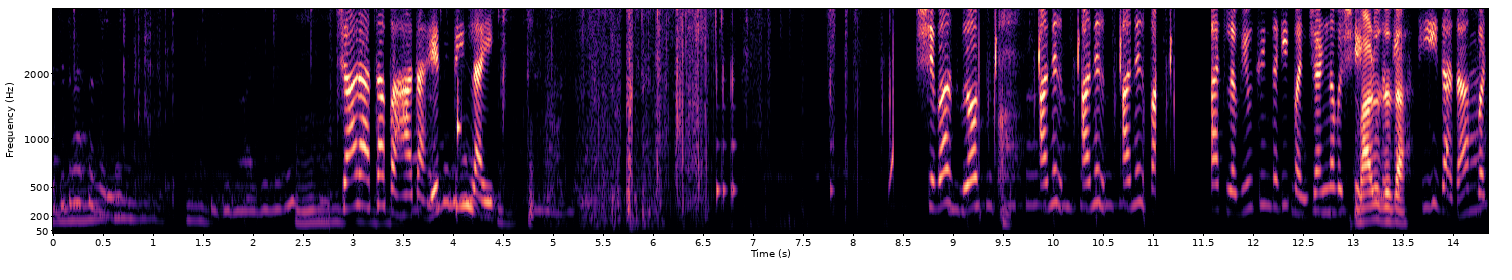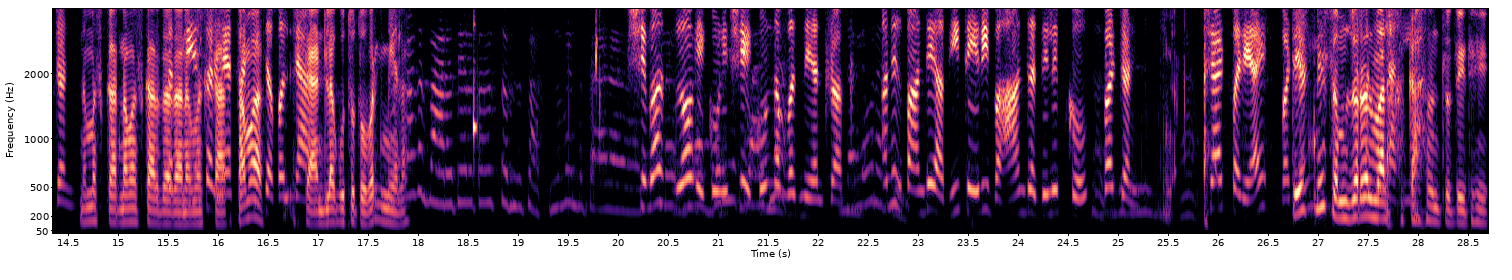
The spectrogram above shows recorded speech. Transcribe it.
घरी आली. दीड वाजेला गेले. चार आता पाहत आहेत तीन like Shiva's blog Anil Anil Anil at love you जिंदगी पंच्याण्णव बाळू दादा. ही दादा बटन नमस्कार नमस्कार दादा नमस्कार थांबा. स्टँडला गुतवतो बरं की मी याला आता बारा तेरा तास समजा सातला म्हणलं तर शिवाज ब्लॉग एकोणीसशे एकोणनव्वद नियंत्रक. अनिल पांडे अभि तेरी बहांद्र दिलीप को बटन. चॅट पर्याय तेच बटन नाही समजून राहिलं मला. काय म्हणतो तिथे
